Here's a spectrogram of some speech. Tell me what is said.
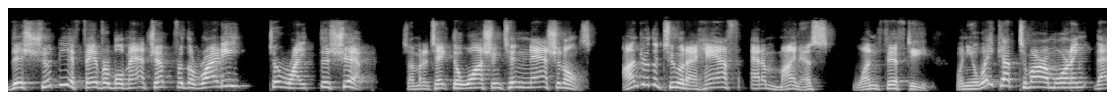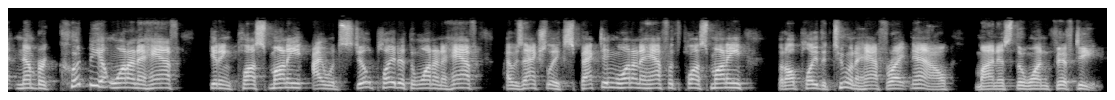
This should be a favorable matchup for the righty to right the ship. So I'm going to take the Washington Nationals under the two and a half at a minus 150. When you wake up tomorrow morning, that number could be at one and a half, getting plus money. I would still play it at the one and a half. I was actually expecting one and a half with plus money, but I'll play the two and a half right now, minus the 150.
